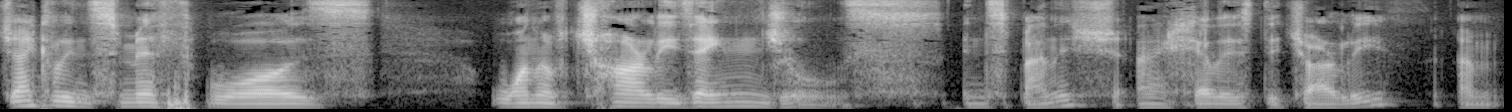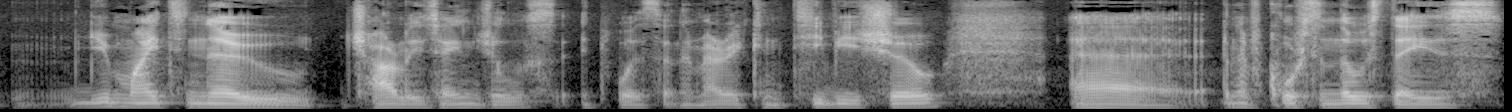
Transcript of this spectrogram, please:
Jaclyn Smith was one of Charlie's Angels in Spanish, Angeles de Charlie. Um, you might know Charlie's Angels. It was an American TV show. Uh, and of course, in those days,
